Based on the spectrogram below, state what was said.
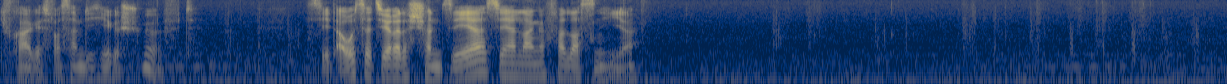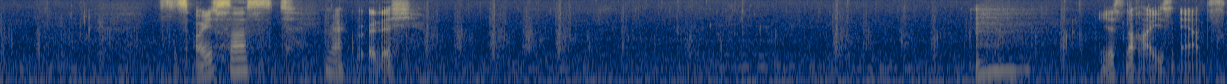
Die Frage ist, was haben die hier geschürft? Sieht aus, als wäre das schon sehr, sehr lange verlassen hier. Das ist äußerst merkwürdig. Hier ist noch Eisenerz.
